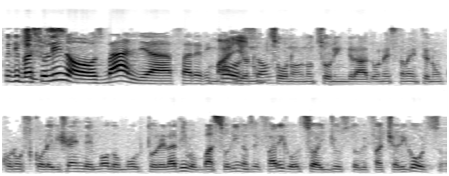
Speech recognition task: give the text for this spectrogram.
Quindi Bassolino sbaglia a fare ricorso? Ma io non sono, non sono, in grado, onestamente non conosco le vicende in modo molto relativo, Bassolino se fa ricorso è giusto che faccia ricorso.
